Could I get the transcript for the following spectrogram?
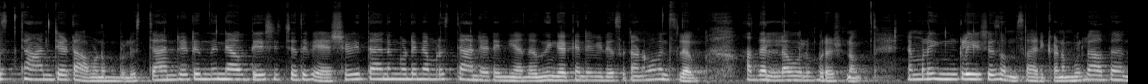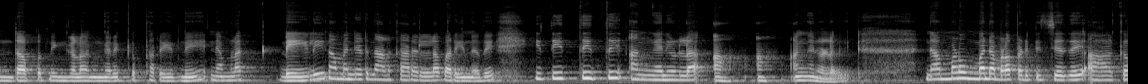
സ്റ്റാൻഡേർഡ് ആവണം പോലും. സ്റ്റാൻഡേർഡ് എന്ന് ഞാൻ ഉദ്ദേശിച്ചത് വേഷവിധാനം കൊണ്ട് നമ്മൾ സ്റ്റാൻഡേർഡ് തന്നെയാണ്. അത് നിങ്ങൾക്ക് എന്റെ വീഡിയോസ് കാണുമ്പോൾ മനസ്സിലാവും. അതല്ല പോലും പ്രശ്നം. നമ്മൾ ഇംഗ്ലീഷ് സംസാരിക്കണം പോലും. അതെന്താ അപ്പം നിങ്ങൾ അങ്ങനെയൊക്കെ പറയുന്നത് നമ്മളെ ഡെയിലി കമന്റ് ഇടുന്ന ആൾക്കാരല്ല പറയുന്നത്. ഇത് ഇത് ഇത് അങ്ങനെയുള്ള ആ ആ അങ്ങനെയുള്ളവർ നമ്മളെ ഉമ്മ നമ്മളെ പഠിപ്പിച്ചത് ആകെ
